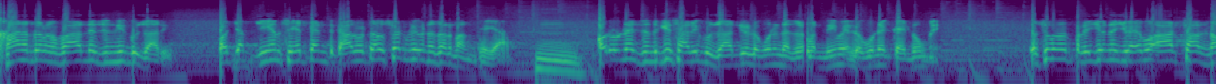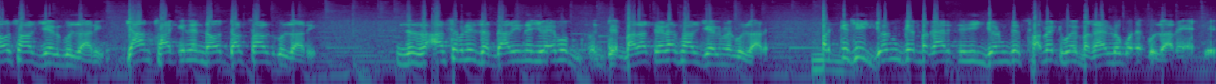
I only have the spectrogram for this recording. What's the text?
खान अब्दुल गफार ने ज़िंदगी गुजारी। और जब जीएम सेहत का इंतकाल होता है उस वक्त भी वो नजरबंद थे यार। हम्म। और उन्होंने ज़िंदगी सारी गुजार दी लोगों ने नजरबंदी में लोगों ने कैदों में। रसूल परिजो ने जो है वो आठ साल नौ साल जेल गुजारी। जान साकी ने नौ दस साल गुजारी। आसिफ अली जद्दारी ने जो है वो बारह तेरह साल जेल में गुजारे। और हम्म। किसी जुर्म के बगैर किसी जुर्म के साबित हुए बगैर लोगों ने गुजारे हैं जेल।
